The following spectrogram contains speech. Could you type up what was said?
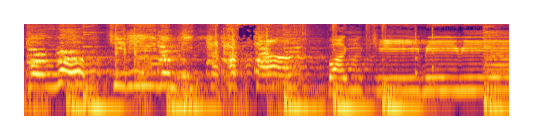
本を君の味方さ。ファンキー耳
